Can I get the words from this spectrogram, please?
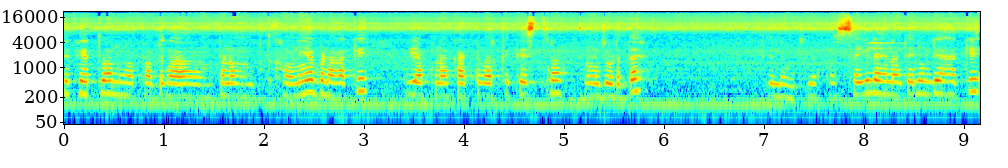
ਤੇ ਫਿਰ ਤੁਹਾਨੂੰ ਆਪਾਂ ਬਣਾ, ਦਿਖਾਉਣੇ ਆ ਬਣਾ ਕੇ ਵੀ ਆਪਣਾ ਕੱਟ ਵਰਕ ਕਿਸ ਤਰ੍ਹਾਂ ਜੁੜਦਾ ਤੇ ਲਓ ਜੀ, ਆਪਾਂ ਸਹੀ ਲਾਈਨਾਂ ਤੇ ਇਹਨੂੰ ਲਿਆ ਕੇ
